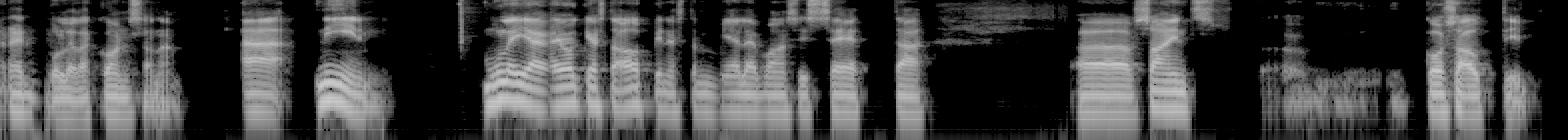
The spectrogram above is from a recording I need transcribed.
Red Bullilla konsana. Ää, niin, mulle jäi oikeastaan Alppinesta mieleen vaan siis se, että äh, Sainz äh, kosautti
